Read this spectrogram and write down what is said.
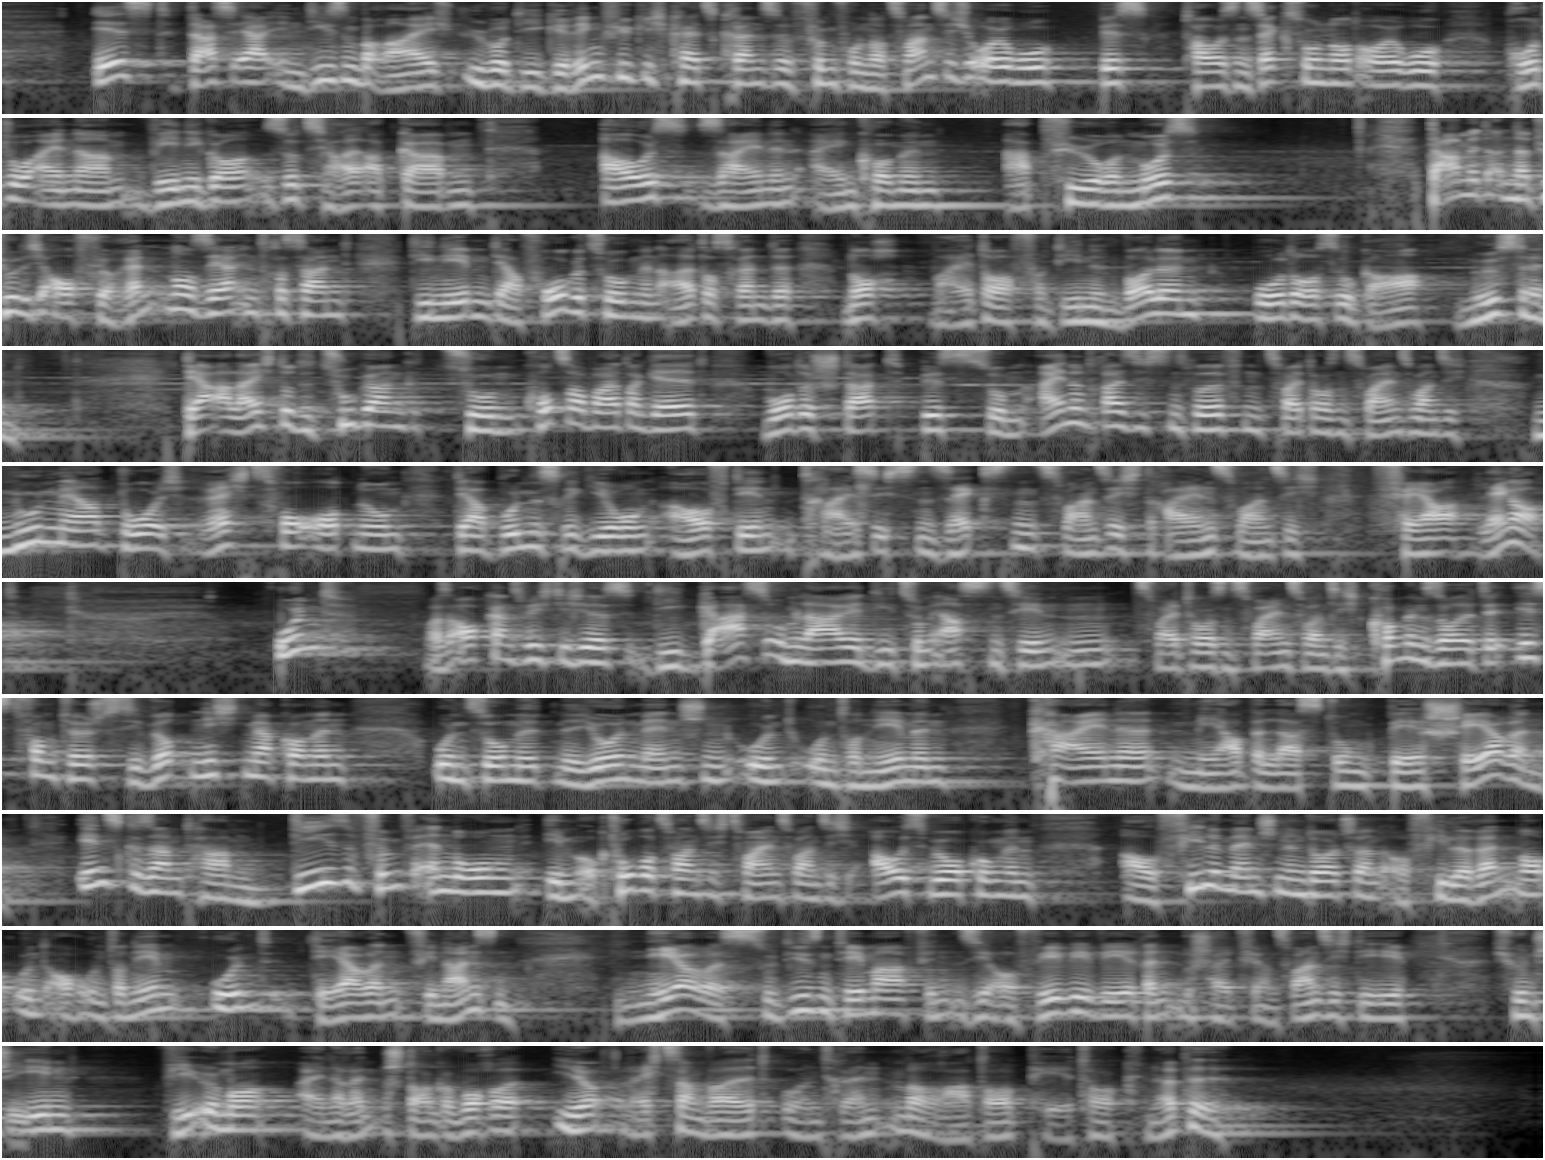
ist, dass er in diesem Bereich über die Geringfügigkeitsgrenze 520 Euro bis 1600 Euro Bruttoeinnahmen weniger Sozialabgaben aus seinen Einkommen abführen muss. Damit natürlich auch für Rentner sehr interessant, die neben der vorgezogenen Altersrente noch weiter verdienen wollen oder sogar müssen. Der erleichterte Zugang zum Kurzarbeitergeld wurde statt bis zum 31.12.2022 nunmehr durch Rechtsverordnung der Bundesregierung auf den 30.06.2023 verlängert. Und was auch ganz wichtig ist, die Gasumlage, die zum 1.10.2022 kommen sollte, ist vom Tisch. Sie wird nicht mehr kommen und somit Millionen Menschen und Unternehmen keine Mehrbelastung bescheren. Insgesamt haben diese fünf Änderungen im Oktober 2022 Auswirkungen auf viele Menschen in Deutschland, auf viele Rentner und auch Unternehmen und deren Finanzen. Näheres zu diesem Thema finden Sie auf www.rentenbescheid24.de. Ich wünsche Ihnen wie immer eine rentenstarke Woche. Ihr Rechtsanwalt und Rentenberater Peter Knöppel.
